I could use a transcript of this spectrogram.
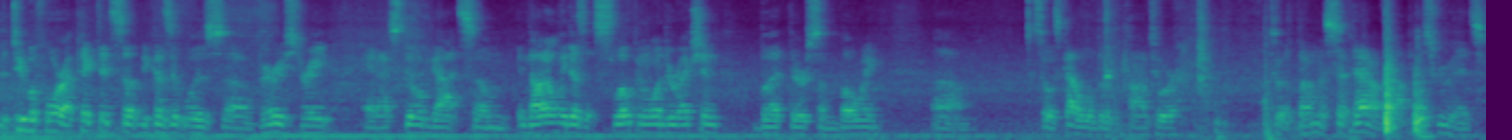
the 2x4 I picked it so because it was uh, very straight and I still got some, not only does it slope in one direction, but there's some bowing. Um, so it's got a little bit of a contour to it. But I'm to set that on top of the screw heads.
